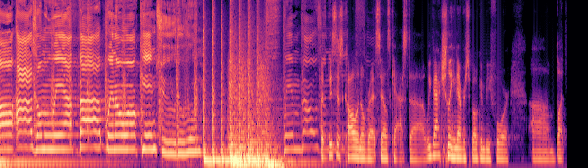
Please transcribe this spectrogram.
All eyes on the way I vibe when I walk into the room. But this is Collin over at Salescast. Uh, we've actually never spoken before, um, but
